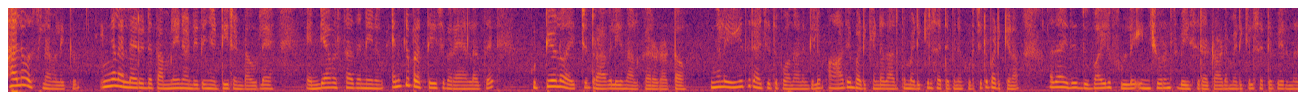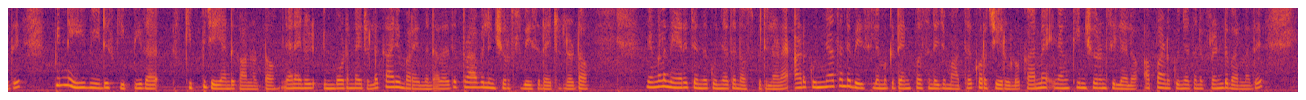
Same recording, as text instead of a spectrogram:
Hello അസ്സാം വലൈക്കും നിങ്ങളെല്ലാവരും എന്റെ തമിഴിനെ കണ്ടിട്ട് ഞെട്ടിയിട്ടുണ്ടാവും അല്ലേ എന്റെ അവസ്ഥ തന്നെയാണ്. എനിക്ക് പ്രത്യേകിച്ച് പറയാനുള്ളത് കുട്ടികളുമായിട്ട് ട്രാവൽ ചെയ്യുന്ന ആൾക്കാരോട് കേട്ടോ. നിങ്ങൾ ഏത് രാജ്യത്ത് പോകുന്നതാണെങ്കിലും ആദ്യം പഠിക്കേണ്ടത് അടുത്ത മെഡിക്കൽ സെറ്റപ്പിനെ കുറിച്ചിട്ട് പഠിക്കണം. അതായത് ദുബായിൽ ഫുള്ള് ഇൻഷുറൻസ് ബേസ്ഡ് ആട്ടോ അവിടെ മെഡിക്കൽ സെറ്റപ്പ് വരുന്നത്. പിന്നെ ഈ വീഡിയോ സ്കിപ്പ് ചെയ്ത സ്കിപ്പ് ചെയ്യാണ്ട് കാണണം കേട്ടോ. ഞാൻ അതിന്റെ ഒരു ഇമ്പോർട്ടന്റ് ആയിട്ടുള്ള കാര്യം പറയുന്നുണ്ട്. അതായത് ട്രാവൽ ഇൻഷുറൻസ് ബേസ്ഡ് ആയിട്ടുള്ള കേട്ടോ. ഞങ്ങൾ നേരെ ചെന്നത് കുഞ്ഞാത്തന്റെ ഹോസ്പിറ്റലാണ് അവിടെ കുഞ്ഞാത്തന്റെ ബേസിൽ നമുക്ക് ടെൻ പെർസെന്റേജ് മാത്രമേ കുറച്ച് തരുള്ളൂ. കാരണം ഞങ്ങൾക്ക് ഇൻഷുറൻസ് ഇല്ലല്ലോ. അപ്പോഴാണ് കുഞ്ഞാത്തന്റെ ഫ്രണ്ട് പറഞ്ഞത്.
